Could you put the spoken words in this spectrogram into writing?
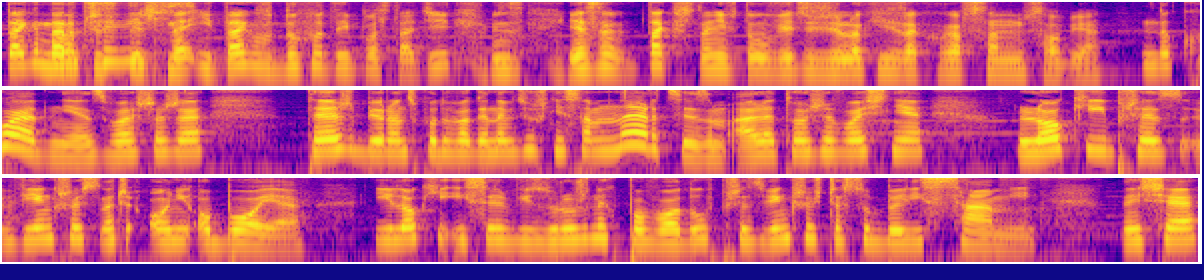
tak narcystyczne i tak w duchu tej postaci, więc ja jestem tak w stanie w to uwierzyć, że Loki się zakocha w samym sobie. Dokładnie, zwłaszcza, że też biorąc pod uwagę nawet już nie sam narcyzm, ale to, że właśnie Loki przez większość, znaczy oni oboje, i Loki i Sylwii z różnych powodów przez większość czasu byli sami. W sensie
